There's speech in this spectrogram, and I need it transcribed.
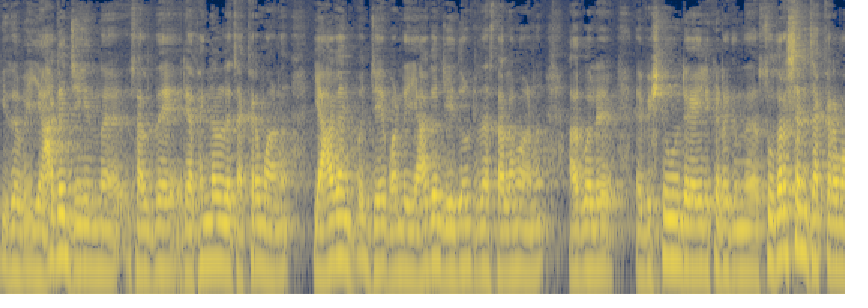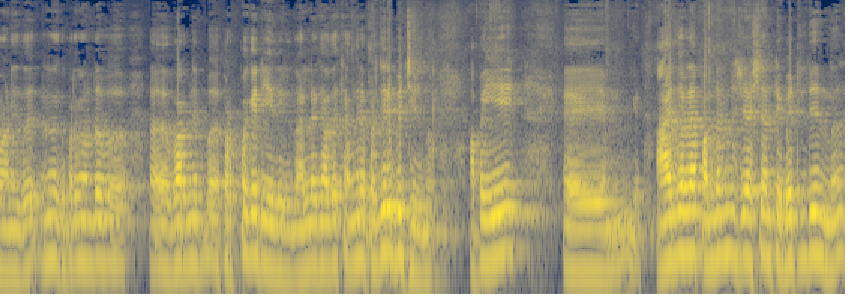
ഇത് യാഗം ചെയ്യുന്ന സ്ഥലത്തെ രഥങ്ങളുടെ ചക്രമാണ്. യാഗം പണ്ട് യാഗം ചെയ്തുകൊണ്ടിരുന്ന സ്ഥലമാണ്. അതുപോലെ വിഷ്ണുവിന്റെ കയ്യിൽ കിടക്കുന്ന സുദർശന ചക്രമാണിത് എന്നൊക്കെ പറഞ്ഞുകൊണ്ട് പറഞ്ഞ് പ്രൊപ്പഗേറ്റ് ചെയ്തിരുന്നു. അല്ലെങ്കിൽ അതൊക്കെ അങ്ങനെ പ്രചരിപ്പിച്ചിരുന്നു. അപ്പോൾ ഈ ആയിരത്തി തൊള്ളായിരത്തി പന്ത്രണ്ടിന് ശേഷം ടിബറ്റിൽ നിന്ന്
